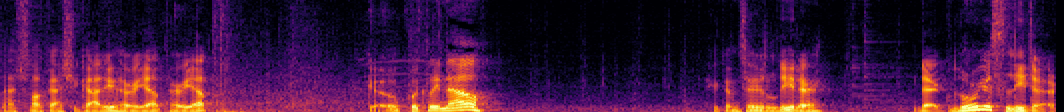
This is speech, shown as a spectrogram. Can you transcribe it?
Matchlock Ashigaru, hurry up, hurry up. Go quickly now. Here comes their leader. Their glorious leader.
